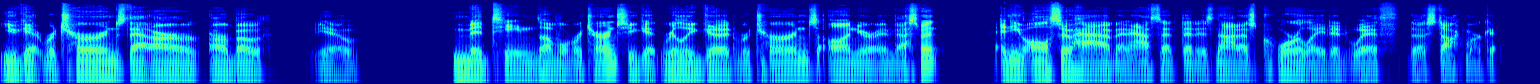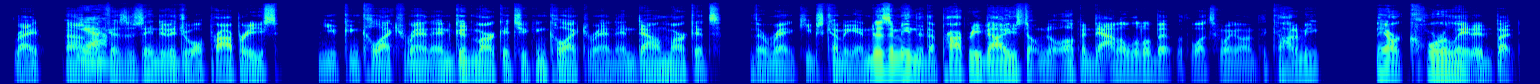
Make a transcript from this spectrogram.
You get returns that are are both you know mid-teen level returns so you get really good returns on your investment and you also have an asset that is not as correlated with the stock market right? Um, yeah. because those individual properties you can collect rent and good markets you can collect rent and down markets the rent keeps coming in. It doesn't mean that the property values don't go up and down a little bit with what's going on in the economy. They are correlated, but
